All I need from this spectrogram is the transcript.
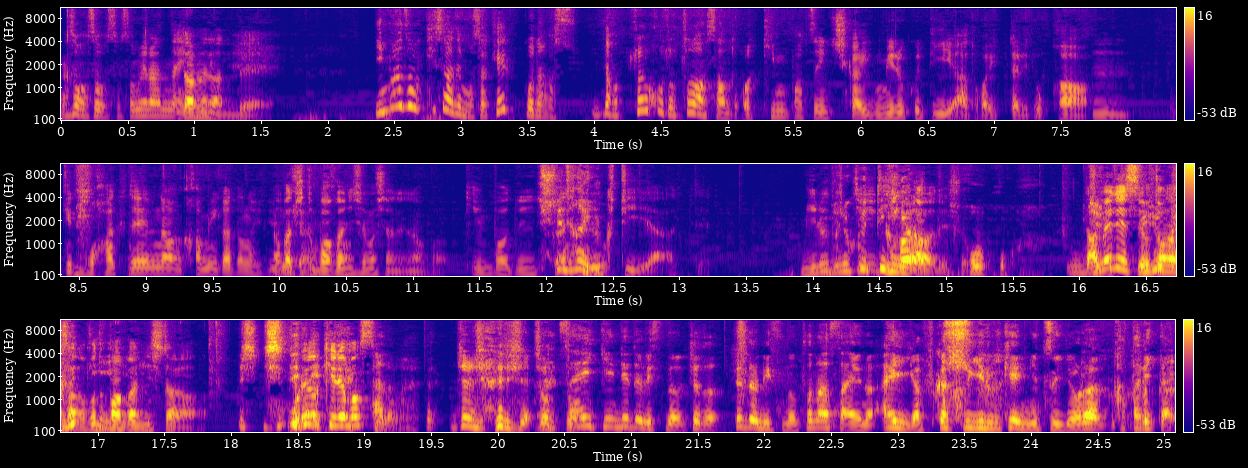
あそうそうそう、染めらんない、ダメなんで。今時さ、でもさ、結構なんか、なんか、それこそトナさんとか金髪に近いミルクティーヤーとか言ったりとか、うん。結構派手な髪型の人いなんかちょっとバカにしましたね、なんか。金髪にしてないよ近いミルクティーやって。ミルミクティーカラーでしょ。ょダメですよ、トナさんのことバカにしたら。俺は切れますよ。、ちょ、ちょ、ちょ、ちょ最近テトリスの、ちょっと、テトリスのトナさんへの愛が深すぎる件について俺は語りたい。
